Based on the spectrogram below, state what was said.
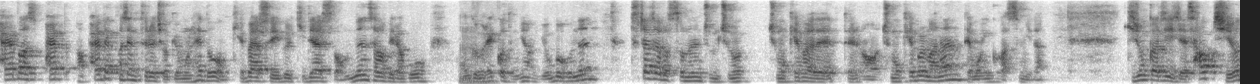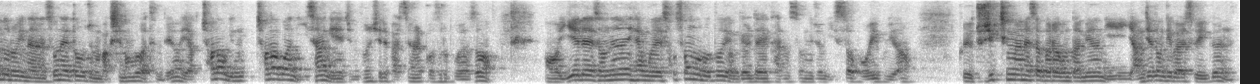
800%를 어, 적용을 해도 개발 수익을 기대할 수 없는 사업이라고 언급을 했거든요. 이 부분은 투자자로서는 좀 주목, 주목해봐야 될, 어, 주목해볼 만한 대목인 것 같습니다. 기존까지 이제 사업 지연으로 인한 손해도 좀 막심한 것 같은데요. 약 천억, 천억 원 이상의 지금 손실이 발생할 것으로 보여서 어, 이에 대해서는 향후에 소송으로도 연결될 가능성이 좀 있어 보이고요. 그리고 주식 측면에서 바라본다면 이 양재동 개발 수익은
